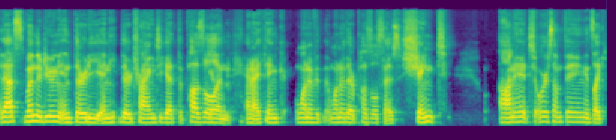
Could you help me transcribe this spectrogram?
That's when they're doing it in 30 and they're trying to get the puzzle yeah. and and i think one of one of their puzzles says shanked on it or something. It's like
